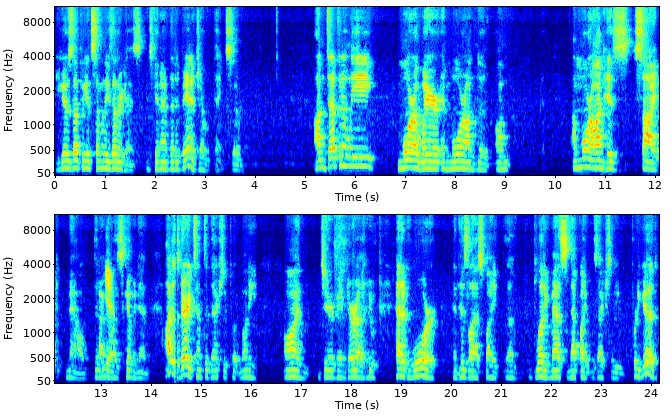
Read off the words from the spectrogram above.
he goes up against some of these other guys. He's going to have that advantage, I would think. So I'm definitely more aware and more on the on. I'm more on his side now than I Yeah. was coming in. I was very tempted to actually put money on Jared Vanderaa, who had a war in his last fight, a bloody mess, and that fight was actually pretty good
